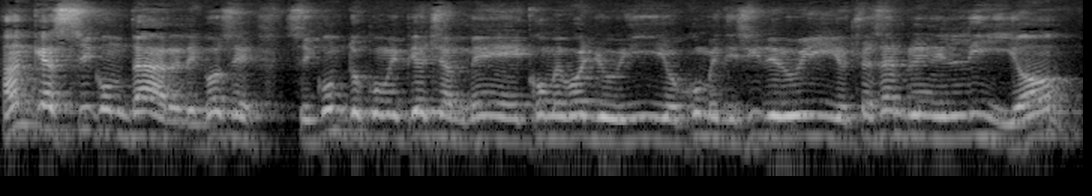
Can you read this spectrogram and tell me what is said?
anche a secondare le cose secondo come piace a me, come voglio io, come desidero io, cioè sempre nell'io.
